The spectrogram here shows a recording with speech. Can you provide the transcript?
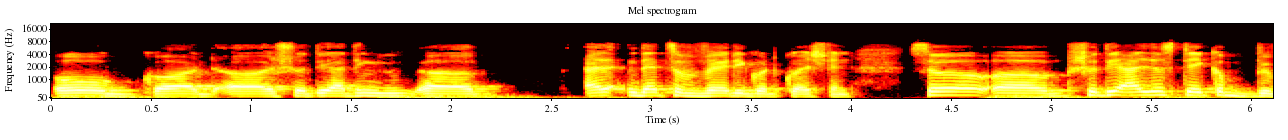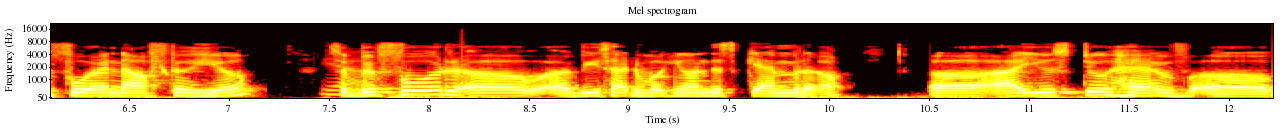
Oh God, uh, Shruti, I think uh, I, that's a very good question. So, uh, Shruti, I'll just take a before and after here. So before uh, we started working on this camera, uh, I used to have uh,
